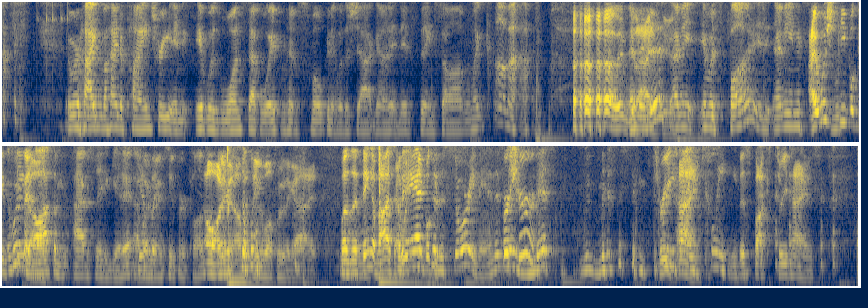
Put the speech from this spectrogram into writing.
and we're hiding behind a pine tree and it was one step away from him smoking it with a shotgun and its thing saw him i'm like come on and then eyes, this dude. i mean it was fun it, i mean I wish people could see it would have been that. awesome obviously to get it i would have been super pumped Oh, but it'd have been so- unbelievable if we would have got it. But the thing about it is, I but wish it adds people to could the story man this For sure. missed we missed this thing three, three, times. clean This box three times.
